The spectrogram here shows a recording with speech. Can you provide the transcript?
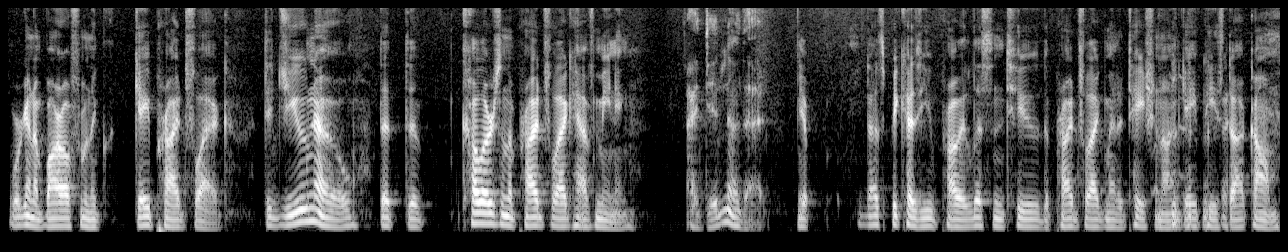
we're going to borrow from the gay pride flag. Did you know that the colors in the pride flag have meaning? I did know that. Yep. That's because you probably listened to the Pride Flag meditation on gaypeace.com.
